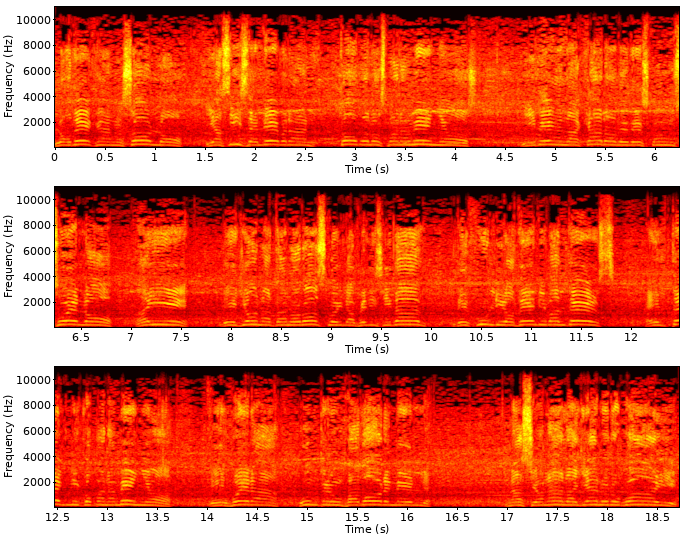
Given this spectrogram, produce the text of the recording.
lo dejan solo y así celebran todos los panameños. Y vean la cara de desconsuelo ahí de Jonathan Orozco y la felicidad de Julio Deli Valdés, el técnico panameño que fuera un triunfador en el Nacional allá en Uruguay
